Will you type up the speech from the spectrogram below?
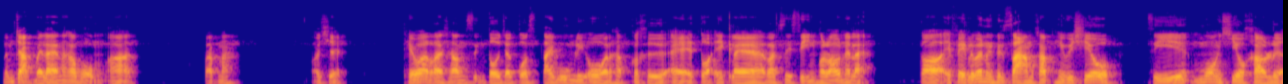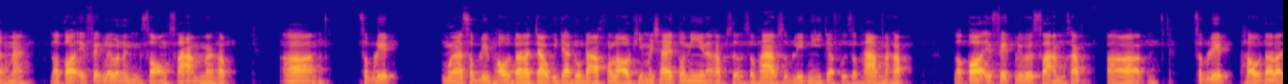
เริ่มจากใบแรกนะครับผมอ่าแบบนะโอเค เทวราชันสิงโตจากกดสไตล์บูมรีโอนะครับ ก็คือไอตัวเอ็กแลรักสีสิงของเราเนี่ยแหละ ก็เอฟเฟกต์เลเวลหนึ่งถึงสามครับเฮวิชิลสีม่วงเขียวขาวเหลืองนะ แล้วก็เอฟเฟกต์เลเวลหนึ่งสองสามนะครับอ่าสปริตเมื่อสปริตเผาดาราจาวิญญาณดวงดาวของเราที่ไม่ใช่ตัวนี้นะครับ เสื่อมสภาพสปริตนี้จะฟื้นสภาพนะครับ แล้วก็เอฟเฟกต์เลเวลสามครับอ่าสปริตเผาดารา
